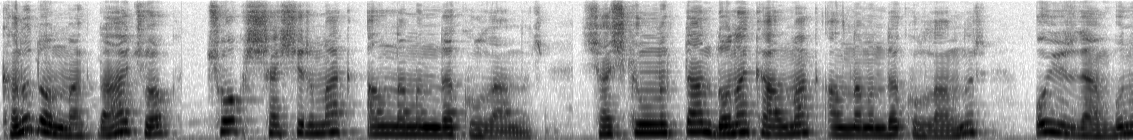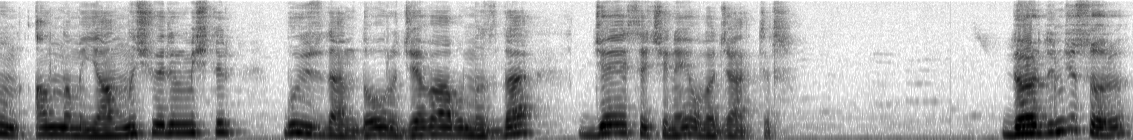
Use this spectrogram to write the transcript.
Kanı donmak daha çok çok şaşırmak anlamında kullanılır. Şaşkınlıktan dona kalmak anlamında kullanılır. O yüzden bunun anlamı yanlış verilmiştir. Bu yüzden doğru cevabımız da C seçeneği olacaktır. Dördüncü soru.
